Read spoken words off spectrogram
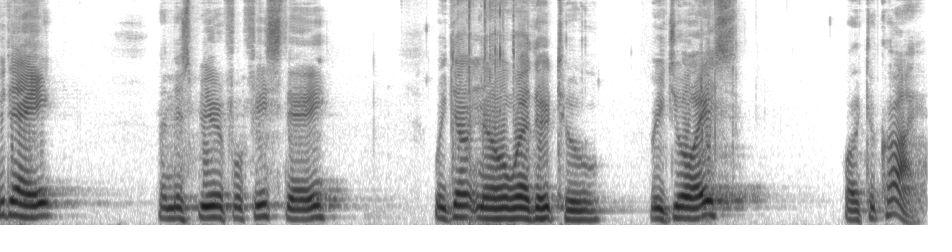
Today, on this beautiful feast day, we don't know whether to rejoice or to cry.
